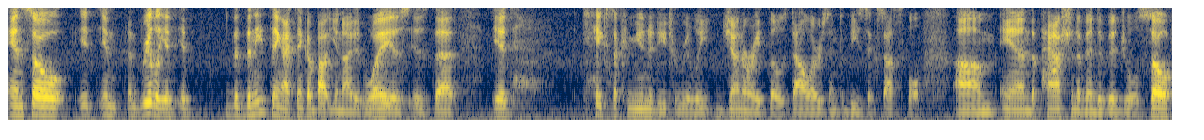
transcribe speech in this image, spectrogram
and so it in and really it, it the, the neat thing I think about United Way is is that it takes a community to really generate those dollars and to be successful um, and the passion of individuals so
